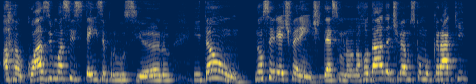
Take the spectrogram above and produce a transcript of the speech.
quase uma assistência para o Luciano. Então, não seria diferente. 19 rodada, tivemos como craque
